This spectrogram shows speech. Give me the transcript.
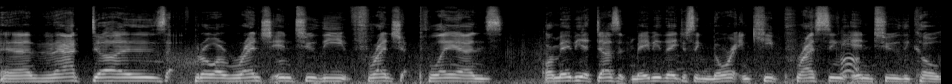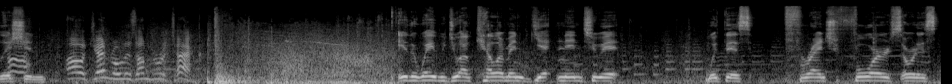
And that does throw a wrench into the French plans. Or maybe it doesn't. Maybe they just ignore it and keep pressing Sir. into the coalition. Sir, our general is under attack. Either way, we do have Kellerman getting into it with this French force, or this,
